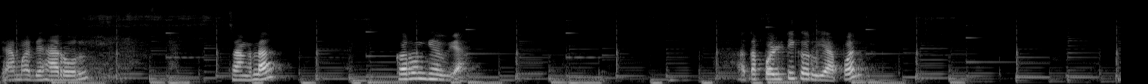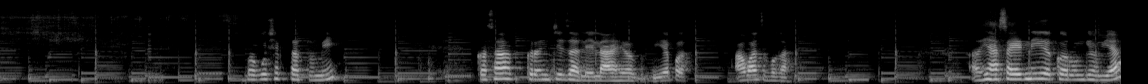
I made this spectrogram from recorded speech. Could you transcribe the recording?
त्यामध्ये हा रोल चांगला करून घेऊया. आता पलटी करूया आपण. बघू शकता तुम्ही कसा क्रंची झालेला आहे अगदी. बघा आवाज बघा. ह्या साईडनी करून घेऊया.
